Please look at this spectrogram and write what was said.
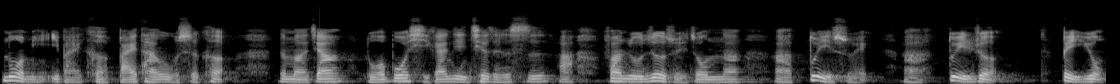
糯米一百克，白糖五十克。那么将萝卜洗干净，切成丝啊，放入热水中呢啊兑水啊兑热备用。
